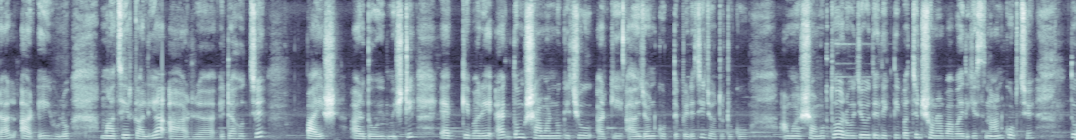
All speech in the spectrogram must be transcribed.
ডাল, আর এই হলো মাছের কালিয়া, আর এটা হচ্ছে পায়েস আর দই মিষ্টি একেবারে একদম সামান্য কিছু আর কি আয়োজন করতে পেরেছি যতটুকু আমার সামর্থ্য। আর ওই যে ওইতে দেখতেই পাচ্ছেন সোনার বাবা এদিকে স্নান করছে। তো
